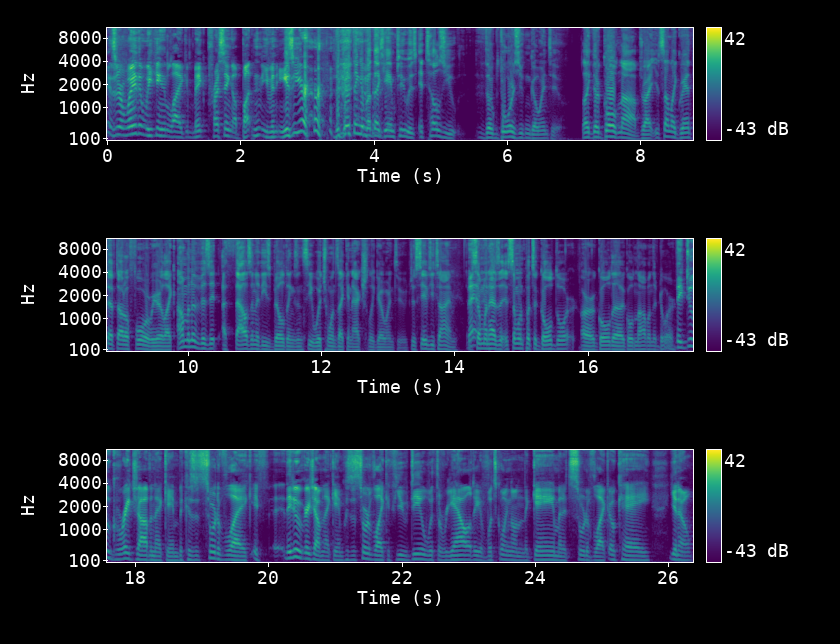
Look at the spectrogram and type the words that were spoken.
Is there a way that we can like make pressing a button even easier? The good thing about that game too is it tells you the doors you can go into. Like they're gold knobs, right? It's not like Grand Theft Auto 4 where you're like, I'm gonna visit a thousand of these buildings and see which ones I can actually go into. Just saves you time. That- if someone has, a, if someone puts a gold door or a gold uh, gold knob on their door, they do a great job in that game because it's sort of like if they do a great job in that game because it's sort of like if you deal with the reality of what's going on in the game and it's sort of like okay you know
